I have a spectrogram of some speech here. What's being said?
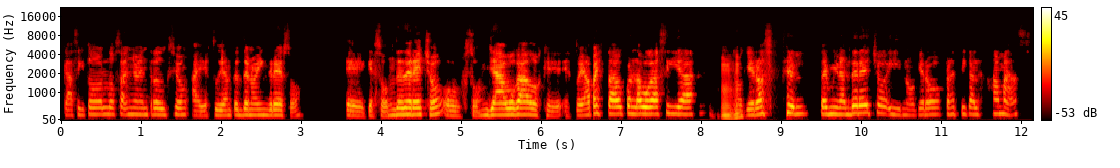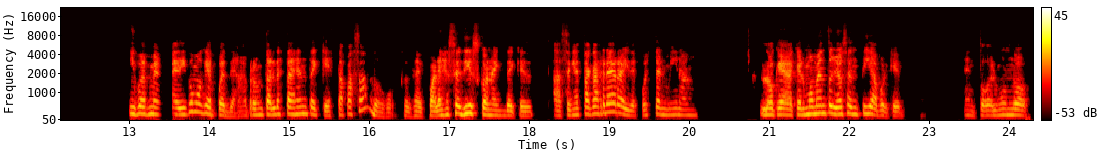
casi todos los años en traducción hay estudiantes de no ingreso eh, que son de derecho o son ya abogados que estoy apestado con la abogacía, no quiero hacer, terminar derecho y no quiero practicar jamás. Y pues me, di como que, pues déjame preguntarle a esta gente qué está pasando, cuál es ese disconnect de que hacen esta carrera y después terminan lo que en aquel momento yo sentía, porque en todo el mundo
